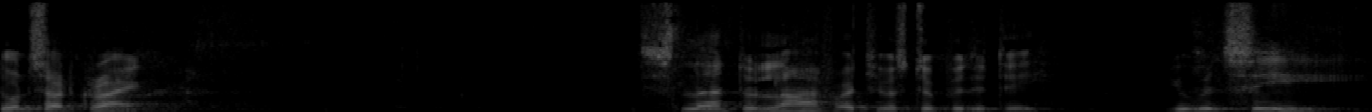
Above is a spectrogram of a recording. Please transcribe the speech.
don't start crying. Just learn to laugh at your stupidity. You will see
